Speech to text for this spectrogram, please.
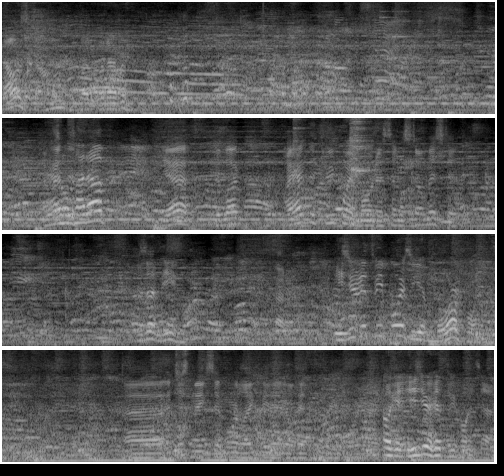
That was dumb, but whatever. I had Still the, up. yeah, good luck. I had the three point bonus and still missed it. What does that mean? I don't know. Easier to three points, you get more points. Uh, it just makes it more likely that you'll hit the three points. Okay, easier to hit three points, yeah.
